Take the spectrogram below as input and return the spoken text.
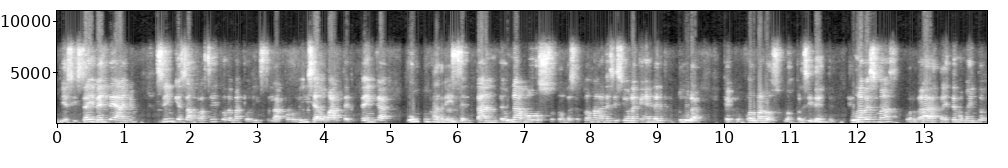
16, 20 años sin que San Francisco de Macorís, la provincia de Duarte, tenga un representante, una voz donde se toman las decisiones que es en la estructura que conforman los, los presidentes. Una vez más, por hasta este momento,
